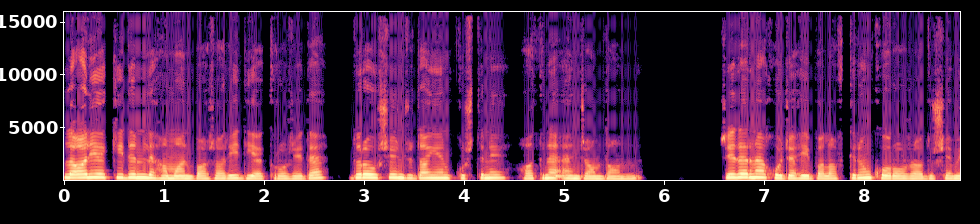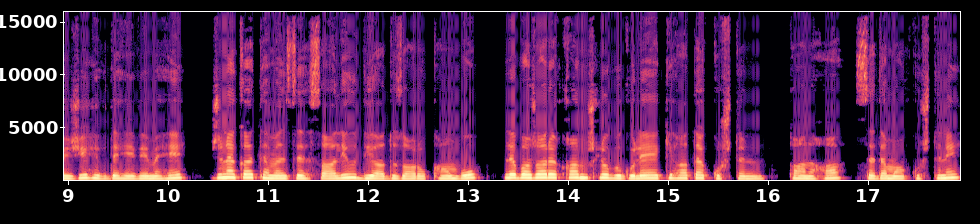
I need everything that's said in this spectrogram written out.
لعالی اکیدن لهمان باشاری دیه کروژه ده دروشین جداین کشتنه حاتنه انجام دانه. جدر نه خوجهی بلاف کرن که روژا دوشمیجی هفده هیوی مهی جنکا تمنزه سالی و دیادوزارو کامبو لباجار قامشلو بگوله یکی حتا کشتن تانها سدما کشتنه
